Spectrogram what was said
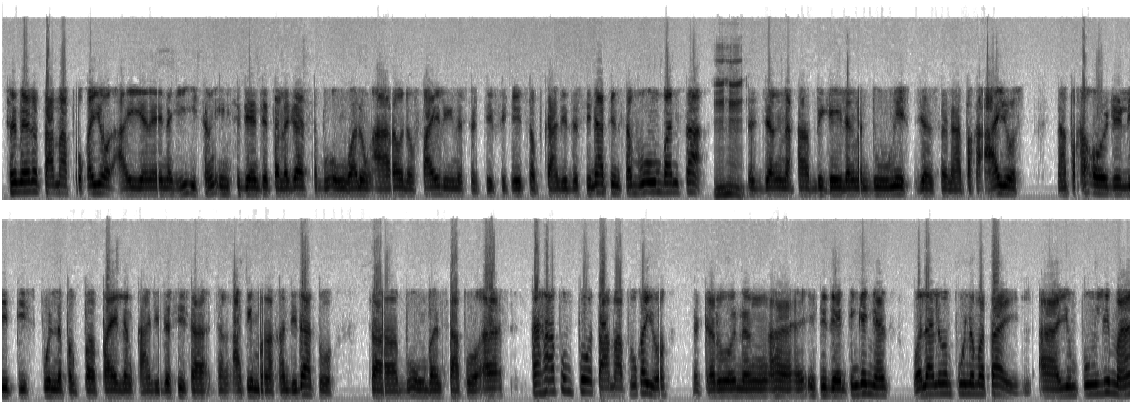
Sir Melo, tama po kayo. Ay yan ay nag-iisang insidente talaga sa buong walong araw ng filing ng certificates of candidacy natin sa buong bansa. Mhm. Sadyang nakabigay lang ng dungis dyan sa napakaayos, napaka-orderly, peaceful na pagpapile ng candidacy sa ng ating mga kandidato sa buong bansa po. Ah, kahapon po, tama po kayo, nagkaroon ng ah, insidenteng ganyan. Wala naman po namatay. Ah, yung pong lima,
